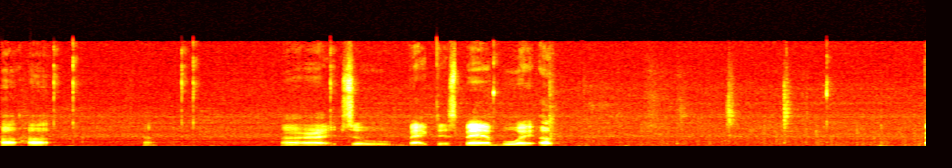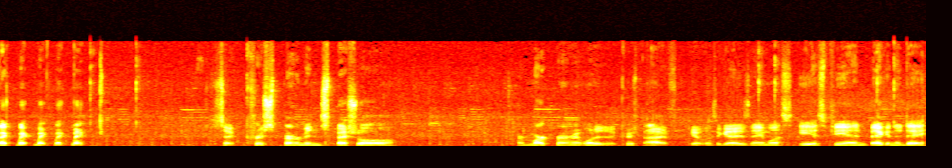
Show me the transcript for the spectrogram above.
Hot, hot. Alright, so back this bad boy up. Back, back, back, back, back. It's a Chris Berman special. Or Mark Berman, what is it? Chris, I forget what the guy's name was. ESPN, back in the day.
